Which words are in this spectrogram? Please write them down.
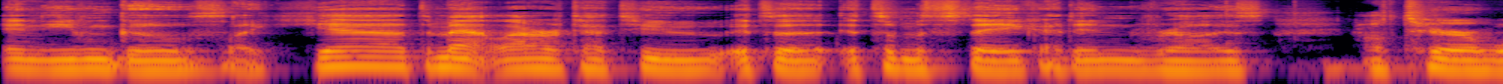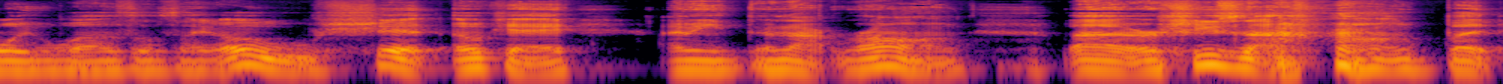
and even goes like, "Yeah, the Matt Lauer tattoo. It's a it's a mistake. I didn't realize how terrible he was. I was like, oh shit, okay. I mean, they're not wrong, uh, or she's not wrong, but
